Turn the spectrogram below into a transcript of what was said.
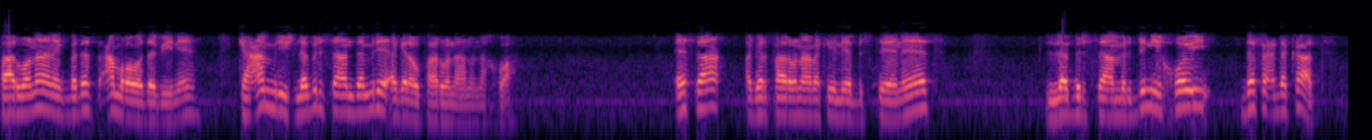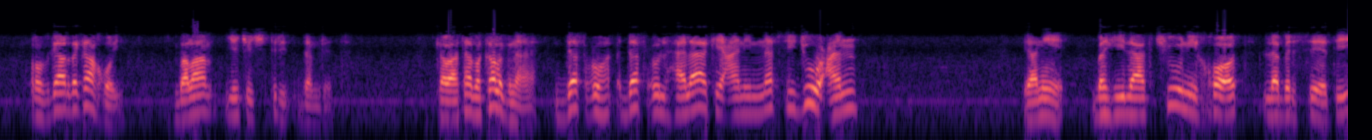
پاروەنانێک بەدەست ئەمڕەوە دەبینێ کە ئەمریش لە برسان دەمرێ ئەگەر ئەو پارۆنانە نەخوا. ئێستا ئەگەر پارۆنانەکەی لێ بستێنێت لە برسامردنی خۆی دەفع دەکات ڕزگار دەکا خۆی بەڵام یەکێکتری دەمرێت. کەواتە بە کەڵک نایە. دەفع هەلاکی عنی نەفسی جوعن ینی بە هیلاکچوونی خۆت لە برسێتی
